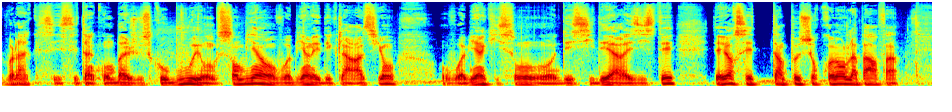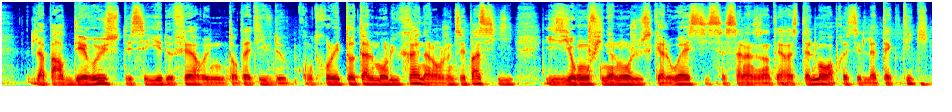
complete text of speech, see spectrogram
voilà, c'est un combat jusqu'au bout et on le sent bien. On voit bien les déclarations. On voit bien qu'ils sont décidés à résister. D'ailleurs, c'est un peu surprenant de la part, enfin, de la part des Russes d'essayer de faire une tentative de contrôler totalement l'Ukraine. Alors je ne sais pas si ils iront finalement jusqu'à l'Ouest, si ça, ça les intéresse tellement. Après, c'est de la tactique,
